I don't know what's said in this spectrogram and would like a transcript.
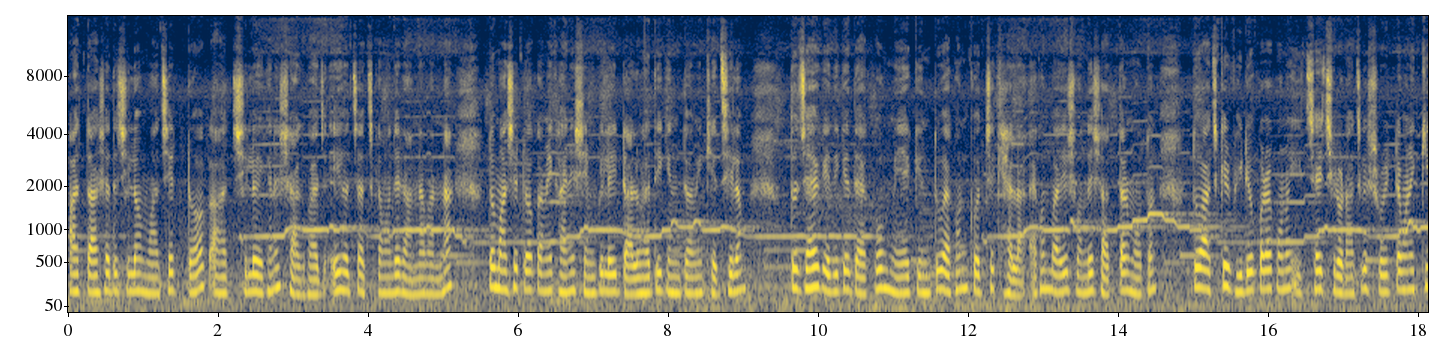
আর তার সাথে ছিল মাছের টক আর ছিল এখানে শাক ভাজা। এই হচ্ছে আজকে আমাদের রান্নাবান্না। তো মাছের টক আমি খাইনি, সিম্পল এই ডাল ভাতই কিন্তু আমি খেয়েছিলাম। তো যাই হোক, এদিকে দেখো মেয়ে কিন্তু এখন করছে খেলা। এখন বাজে সন্ধ্যে সাতটার মতন। তো আজকের ভিডিও করার কোনো ইচ্ছাই ছিল না। আজকের শরীরটা মানে কি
